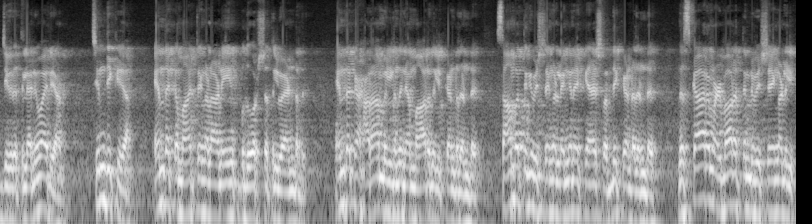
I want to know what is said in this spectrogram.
ജീവിതത്തിൽ അനിവാര്യമാണ്. ചിന്തിക്കുക എന്തൊക്കെ മാറ്റങ്ങളാണ് ഈ പുതുവർഷത്തിൽ വേണ്ടത്? എന്തൊക്കെ ഹറാമിൽ നിന്ന് ഞാൻ മാറി നിൽക്കേണ്ടതുണ്ട്? സാമ്പത്തിക വിഷയങ്ങളിൽ എങ്ങനെയൊക്കെ ഞാൻ ശ്രദ്ധിക്കേണ്ടതുണ്ട്? നിസ്കാരം അഴിബാറത്തിന്റെ വിഷയങ്ങളിൽ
